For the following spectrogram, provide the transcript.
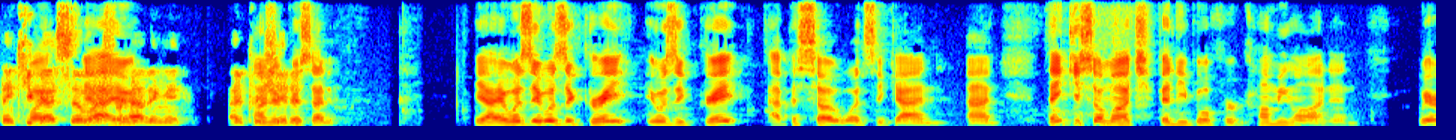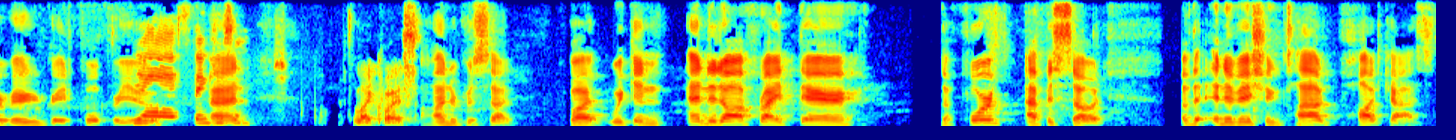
Thank you but, guys so yeah, much for it, having me. I appreciate 100%. it. Yeah, it was it was a great it was a great episode once again, and thank you so much, Filippo, for coming on, and we are very grateful for you. Yes, thank you so much. Likewise. hundred percent. But we can end it off right there. The fourth episode of the Innovation Clout podcast.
